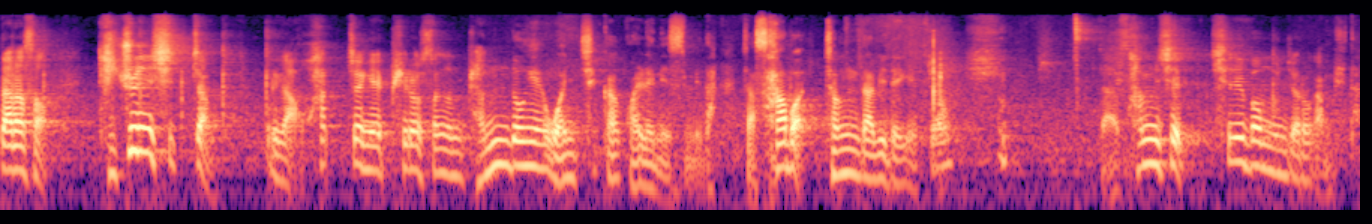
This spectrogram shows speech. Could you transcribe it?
따라서 기준 시점, 우리가 확정의 필요성은 변동의 원칙과 관련이 있습니다. 자, 4번 정답이 되겠죠. 자, 37번 문제로 갑니다.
